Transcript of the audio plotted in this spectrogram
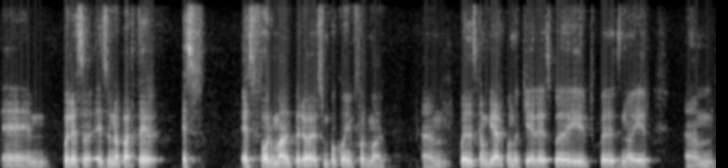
em, por eso, es una parte, es, es formal, pero es un poco informal. Am, puedes cambiar cuando quieres, puedes ir, puedes no ir. am,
